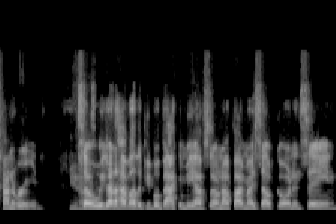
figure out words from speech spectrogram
kind of rude. Yeah. So we got to have other people backing me up so I'm not by myself going insane.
